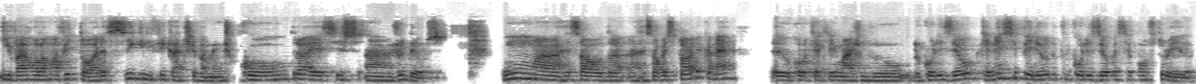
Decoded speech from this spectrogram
e vai rolar uma vitória significativamente contra esses uh, judeus. Uma ressalva, ressalva histórica, né? Eu coloquei aqui a imagem do, do Coliseu, porque é nesse período que o Coliseu vai ser construído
